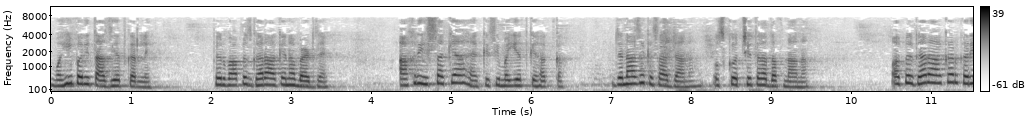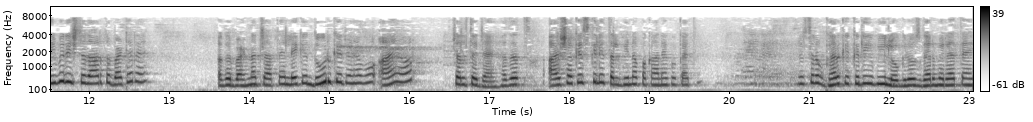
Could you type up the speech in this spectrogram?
وہیں پر ہی تعزیت کر لیں۔ پھر واپس گھر آ کے نہ بیٹھ جائیں۔ آخری حصہ کیا ہے کسی میت کے حق کا؟ جنازے کے ساتھ جانا، اس کو اچھی طرح دفنانا۔ اور پھر گھر آ کر قریبی رشتے دار تو بیٹھے رہے اگر بیٹھنا چاہتے ہیں، لیکن دور کے جو ہے وہ آئیں اور چلتے جائیں۔ حضرت عائشہ کس کے لیے تلبینہ پکانے کو کہتی جو صرف گھر کے قریب ہی لوگ جو اس گھر میں رہتے ہیں۔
